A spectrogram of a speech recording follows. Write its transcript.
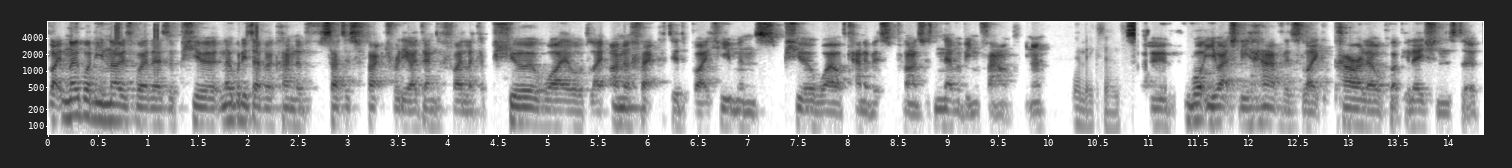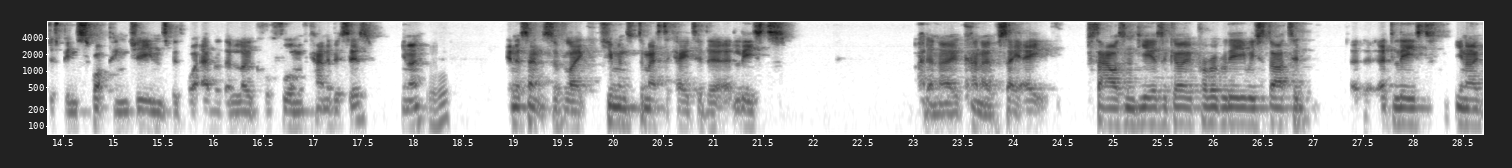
like nobody knows where there's a pure. Nobody's ever kind of satisfactorily identified like a pure wild, like unaffected by humans, pure wild cannabis plants has never been found. You know. That makes sense. So what you actually have is like parallel populations that have just been swapping genes with whatever the local form of cannabis is. You know. Mm-hmm in a sense of like humans domesticated it at least, I don't know, kind of say 8,000 years ago, probably we started at least, you know,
